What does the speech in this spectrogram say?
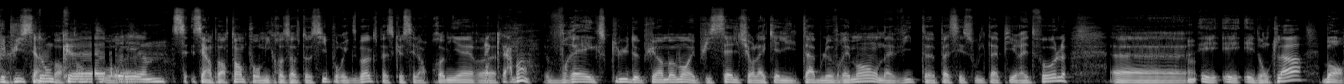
Et puis c'est important, euh, euh, euh, important pour Microsoft aussi, pour Xbox, parce que c'est leur première euh, clairement. vraie exclue depuis un moment, et puis celle sur laquelle ils tablent vraiment. On a vite passé sous le tapis Redfall. Euh, Mm. et, et- et donc là, bon.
